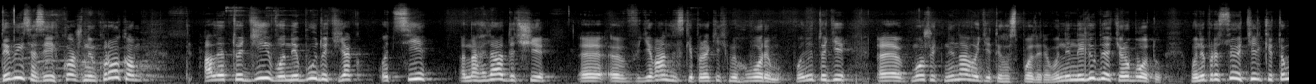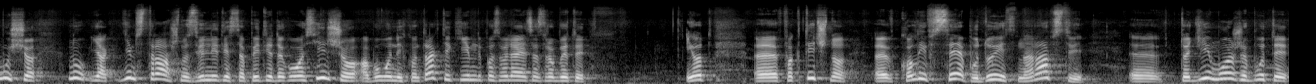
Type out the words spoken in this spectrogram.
дивися за їх кожним кроком, але тоді вони будуть як оці наглядачі. е, е, В євангельські, про яких ми говоримо, вони тоді е, можуть ненавидіти господаря. Вони не люблять роботу. Вони працюють тільки тому, що ну як їм страшно звільнитися, піти до когось іншого, або у них контракт, який їм не дозволяє це зробити. І от фактично, коли все будується на рабстві, тоді може бути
